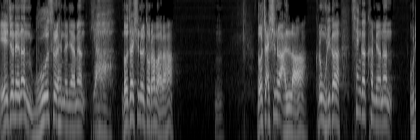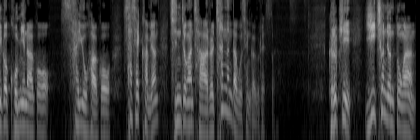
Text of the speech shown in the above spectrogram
예전에는 무엇을 했느냐면 야, 너 자신을 돌아봐라. 음. 너 자신을 알라. 그럼 우리가 생각하면은 우리가 고민하고 사유하고 사색하면 진정한 자아를 찾는다고 생각을 했어요. 그렇게 2000년 동안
